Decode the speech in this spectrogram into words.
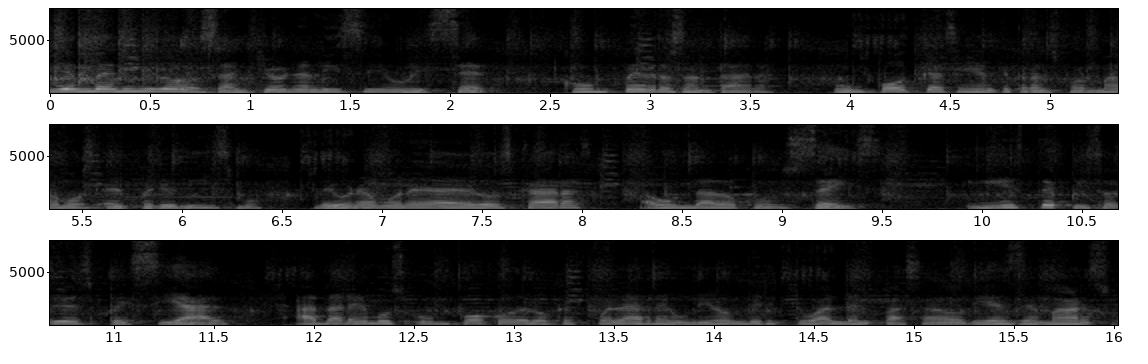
Bienvenidos a Journalism Reset con Pedro Santana, un podcast en el que transformamos el periodismo de una moneda de dos caras a un dado con seis. En este episodio especial hablaremos un poco de lo que fue la reunión virtual del pasado 10 de marzo,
